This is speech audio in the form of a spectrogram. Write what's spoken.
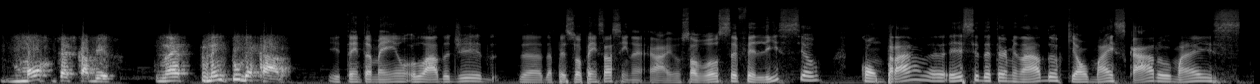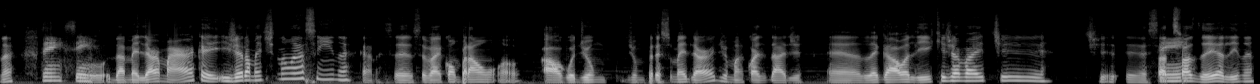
monstro de sete cabeças. Não é, nem tudo é caro. E tem também o lado de, da, da pessoa pensar assim, né? Ah, eu só vou ser feliz se eu comprar esse determinado que é o mais caro, mais, né? Sim, sim. O, da melhor marca e, e, geralmente não é assim, né, cara? Você vai comprar um, algo de um, de um preço melhor, de uma qualidade é, legal ali que já vai te, te é, satisfazer Sim. ali, né?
